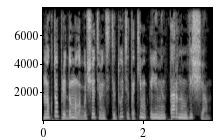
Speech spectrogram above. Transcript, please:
Но кто придумал обучать в институте таким элементарным вещам?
